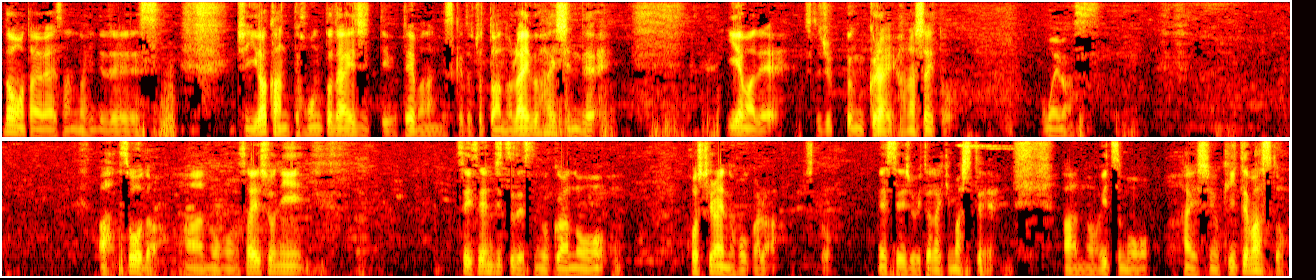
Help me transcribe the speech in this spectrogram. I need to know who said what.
Speaker 1: どうも、台湾さんのひでです。違和感って本当大事っていうテーマなんですけど、ちょっとあの、ライブ配信で、家までちょっと10分くらい話したいと思います。あ、そうだ。あの、最初に、つい先日ですね、僕あの、公式 LINE の方から、ちょっとメッセージをいただきまして、あの、いつも配信を聞いてますと。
